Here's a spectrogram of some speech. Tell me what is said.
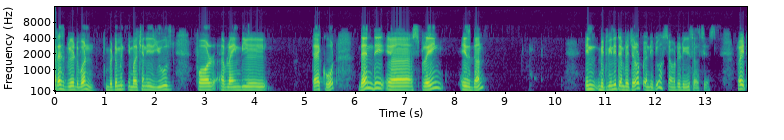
rs grade 1 bitumen emulsion is used for applying the tack coat then the uh, spraying is done in between the temperature of 20 to 70 degrees celsius right?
